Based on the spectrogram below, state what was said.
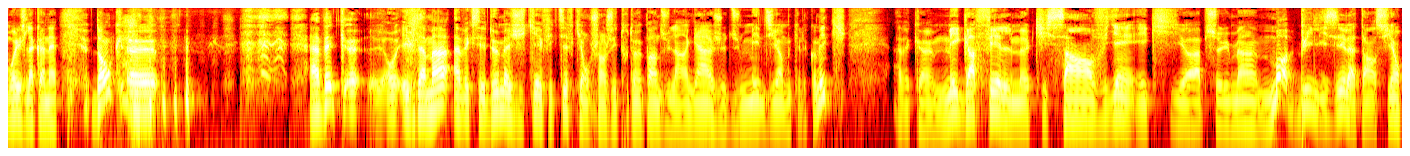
Oui, je la connais. Donc, euh, avec, euh, euh, évidemment, avec ces deux magiciens fictifs qui ont changé tout un pan du langage du médium que le comique, avec un méga film qui s'en vient et qui a absolument mobilisé l'attention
